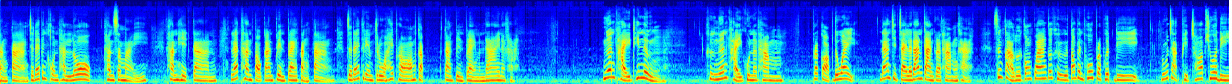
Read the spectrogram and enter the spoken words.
ต่างๆ จะได้เป็นคนทันโลก ทันสมัย ทันเหตุการณ์ และทันต่อการเปลี่ยนแปลงต่างๆ จะได้เตรียมตัวให้พร้อมกับการเปลี่ยนแปลงนั้นได้นะคะ เงื่อนไขที่หนึ่งคือเงื่อนไขคุณธรรม ประกอบด้วยด้านจิตใจและด้านการกระทำค่ะ ซึ่งกล่าวโดยกว้างๆก็คือต้องเป็นผู้ประพฤติดี รู้จักผิดชอบชั่วดี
